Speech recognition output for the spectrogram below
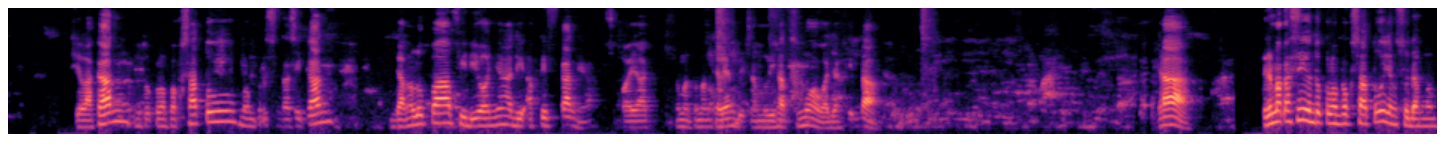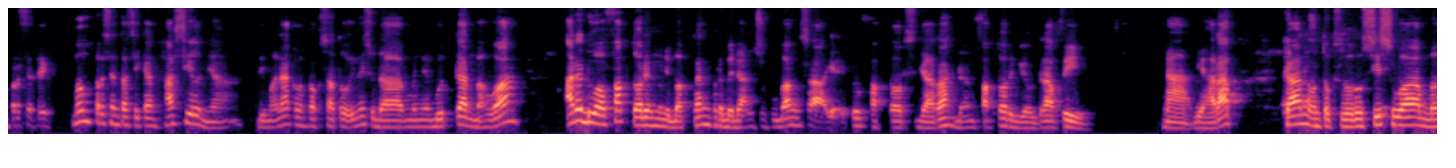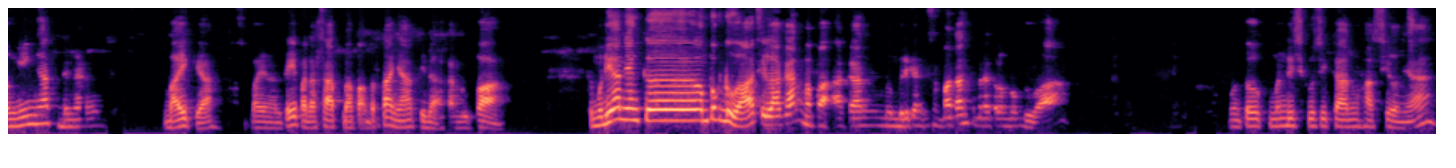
Silakan untuk kelompok satu mempresentasikan. Jangan lupa videonya diaktifkan ya, supaya teman-teman kalian bisa melihat semua wajah kita. Ya, terima kasih untuk kelompok satu yang sudah mempresentasikan hasilnya, di mana kelompok satu ini sudah menyebutkan bahwa ada dua faktor yang menyebabkan perbedaan suku bangsa, yaitu faktor sejarah dan faktor geografi. Nah, diharap kan untuk seluruh siswa mengingat dengan baik ya, supaya nanti pada saat Bapak bertanya tidak akan lupa. Kemudian yang ke kelompok dua, silakan Bapak akan memberikan kesempatan kepada kelompok dua untuk mendiskusikan hasilnya.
